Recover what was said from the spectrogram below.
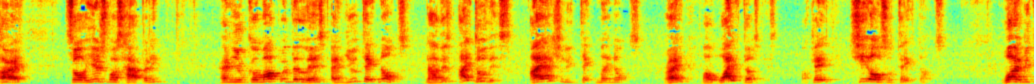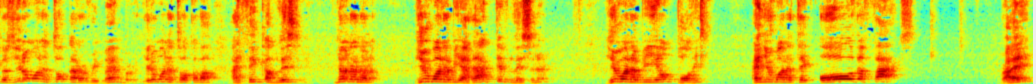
All right. So here's what's happening. And you come up with the list and you take notes. Now this I do this. I actually take my notes, right? My wife does this. Okay? She also takes notes. Why? Because you don't want to talk out of remembering. You don't want to talk about I think I'm listening. No, no, no, no. You want to be an active listener. You want to be on point and you want to take all the facts, right?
